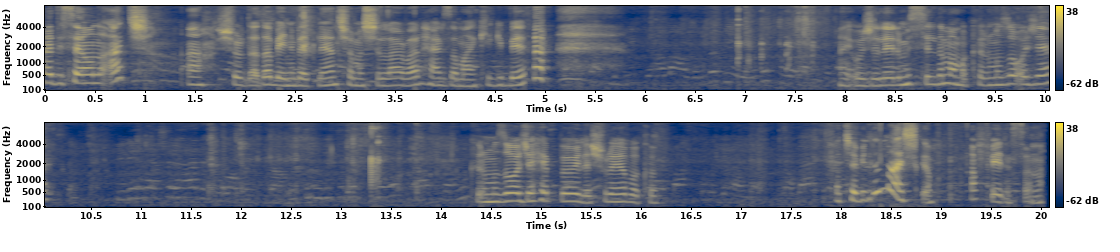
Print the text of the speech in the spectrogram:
Hadi sen onu aç. Ah, şurada da beni bekleyen çamaşırlar var. Her zamanki gibi. Ay ojelerimi sildim ama kırmızı oje. Kırmızı oje hep böyle. Şuraya bakın. Açabildin mi aşkım? Aferin sana.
